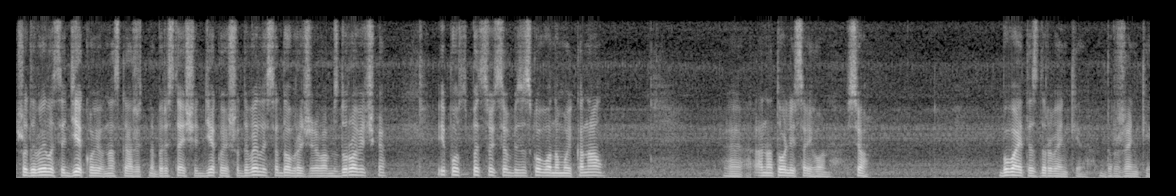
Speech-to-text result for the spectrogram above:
що дивилися. Дякую, нас кажуть на Берестейші. Дякую, що дивилися. Добре же вам здоров'ячка. І підписуйся обов'язково на мій канал. Е, Анатолій Сайгон. Все. Бувайте здоровенькі, дороженькі.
